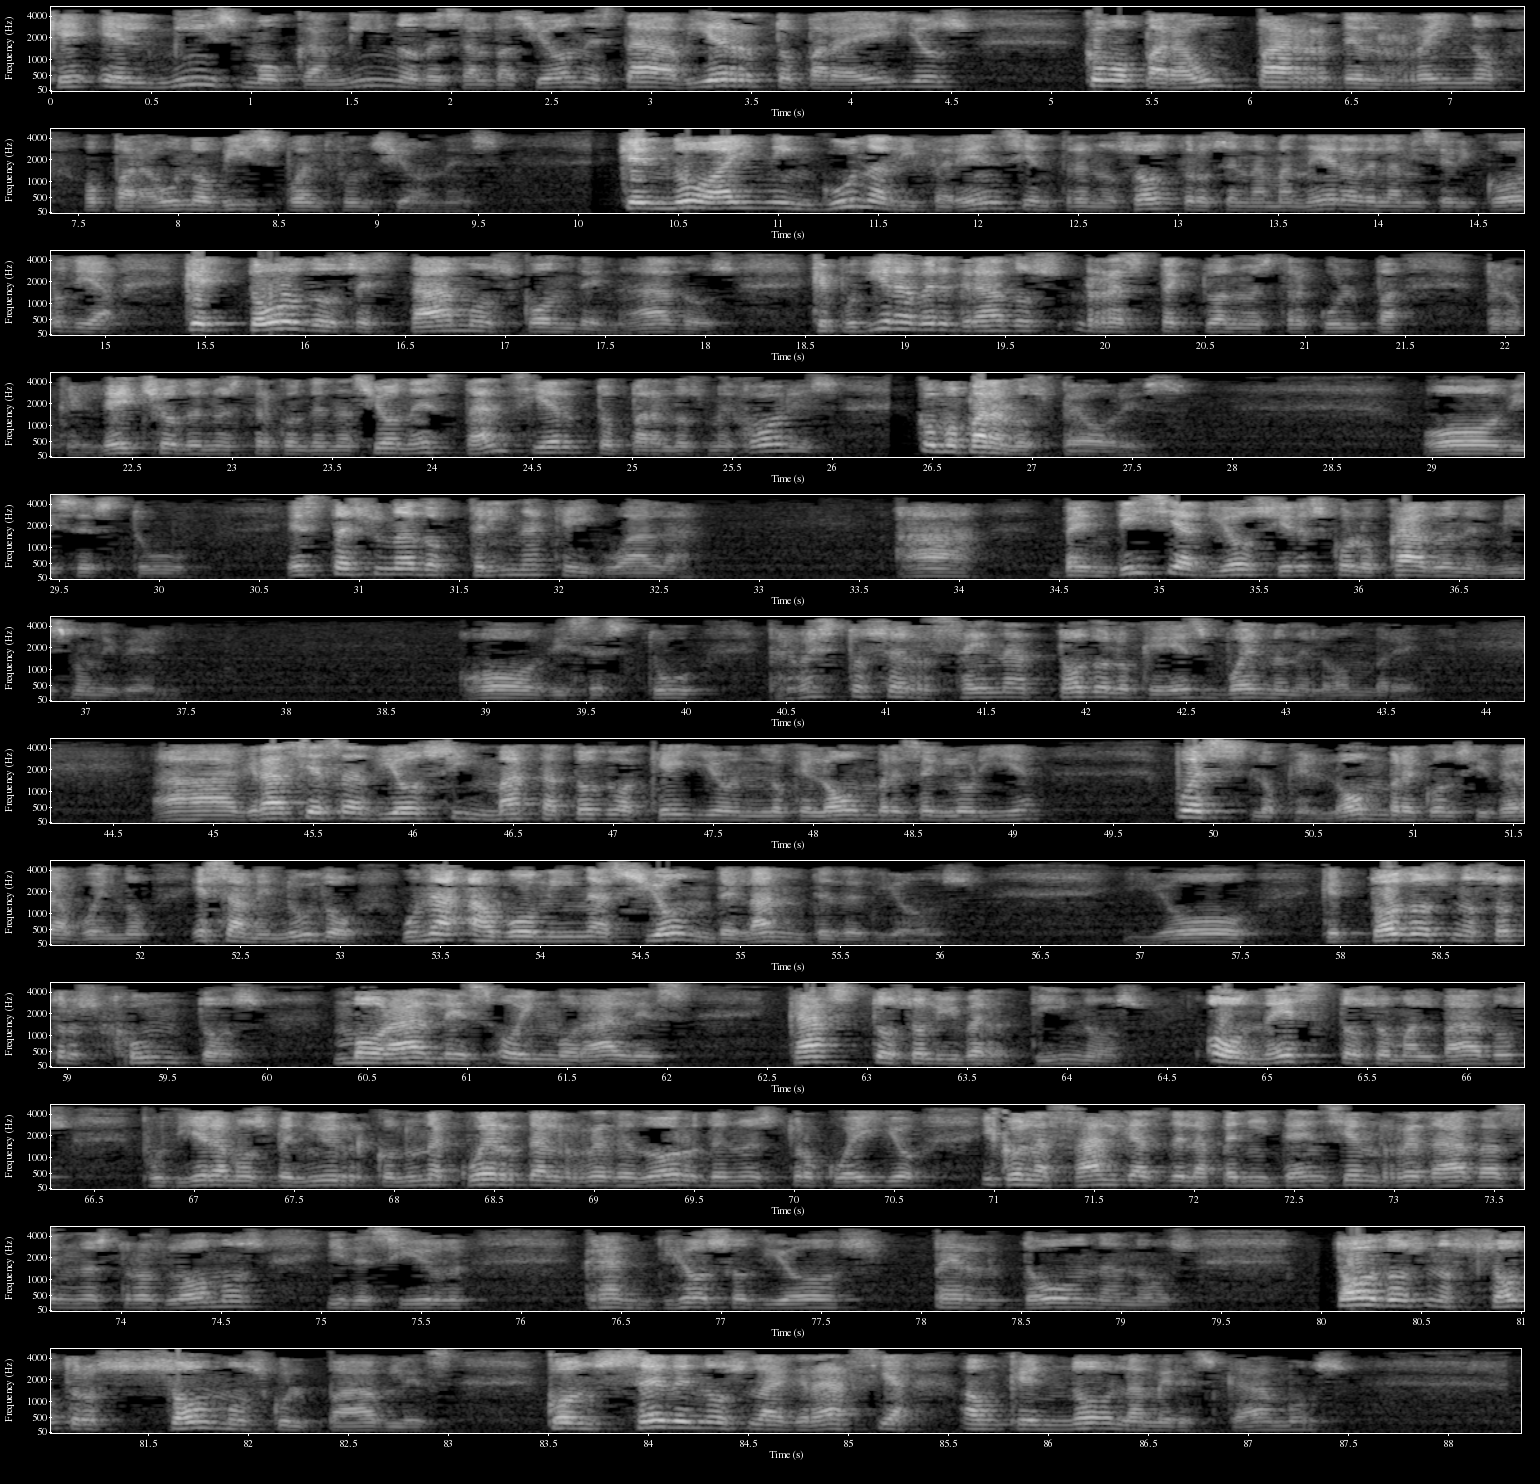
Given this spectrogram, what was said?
que el mismo camino de salvación está abierto para ellos como para un par del reino o para un obispo en funciones que no hay ninguna diferencia entre nosotros en la manera de la misericordia, que todos estamos condenados, que pudiera haber grados respecto a nuestra culpa, pero que el hecho de nuestra condenación es tan cierto para los mejores como para los peores. Oh, dices tú, esta es una doctrina que iguala. Ah, bendice a Dios si eres colocado en el mismo nivel. Oh, dices tú, pero esto cercena todo lo que es bueno en el hombre. Ah, gracias a Dios si mata todo aquello en lo que el hombre se gloría, pues lo que el hombre considera bueno es a menudo una abominación delante de Dios. Y oh, que todos nosotros juntos, morales o inmorales, castos o libertinos, honestos o malvados, pudiéramos venir con una cuerda alrededor de nuestro cuello y con las algas de la penitencia enredadas en nuestros lomos y decir grandioso Dios, perdónanos, todos nosotros somos culpables, concédenos la gracia aunque no la merezcamos,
